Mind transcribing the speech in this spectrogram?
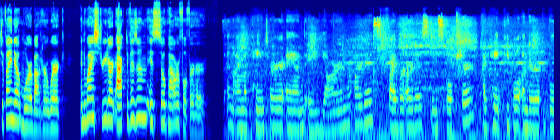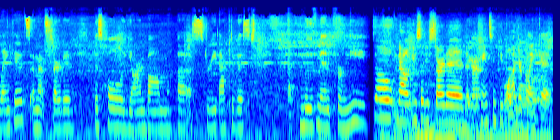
to find out more about her work and why street art activism is so powerful for her. And I'm a painter and a yarn artist, fiber artist, and sculpture. I paint people under blankets, and that started this whole yarn bomb uh, street activist movement for me. So now you said you started painting people under blankets.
